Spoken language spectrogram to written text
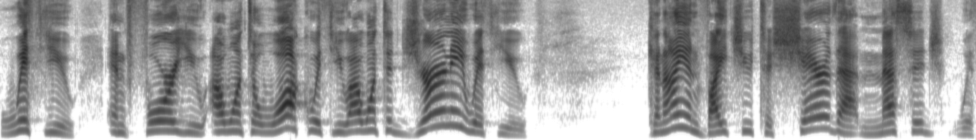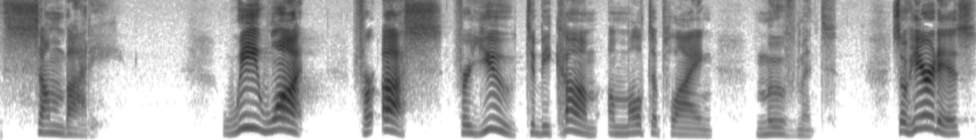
with you and for you. I want to walk with you, I want to journey with you. Can I invite you to share that message with somebody? We want for us, for you to become a multiplying movement. So here it is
